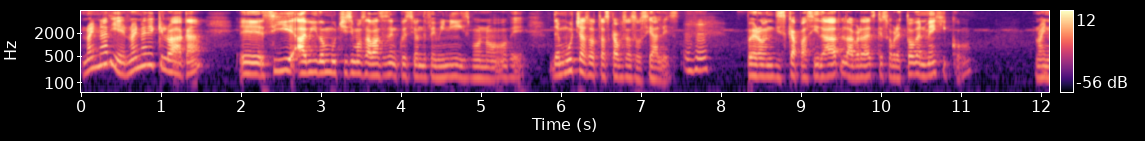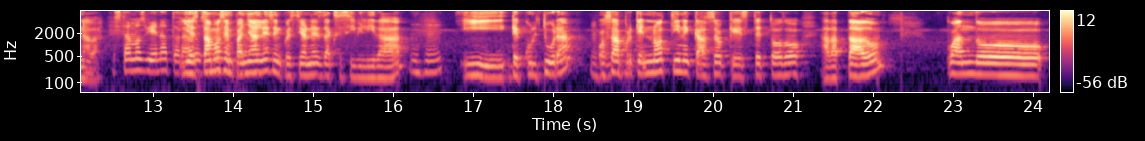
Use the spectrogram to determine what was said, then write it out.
no hay nadie, no hay nadie que lo haga. Eh, sí ha habido muchísimos avances en cuestión de feminismo, ¿no? De, de muchas otras causas sociales. Pero en discapacidad, la verdad es que sobre todo en México, no hay nada. Estamos bien atorados. Y estamos en pañales en cuestiones de accesibilidad y de cultura. O sea, porque no tiene caso que esté todo adaptado cuando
